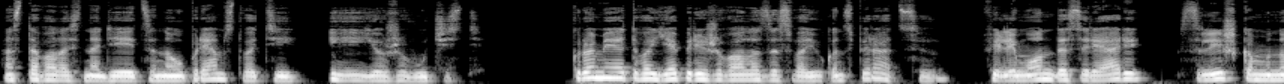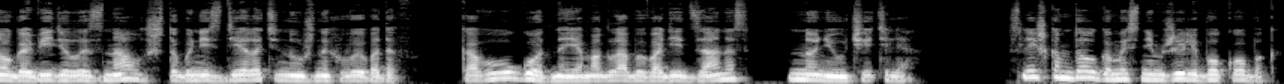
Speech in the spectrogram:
Оставалось надеяться на упрямство Ти и ее живучесть. Кроме этого, я переживала за свою конспирацию. Филимон де Сириари слишком много видел и знал, чтобы не сделать нужных выводов. Кого угодно я могла бы водить за нос, но не учителя. Слишком долго мы с ним жили бок о бок.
